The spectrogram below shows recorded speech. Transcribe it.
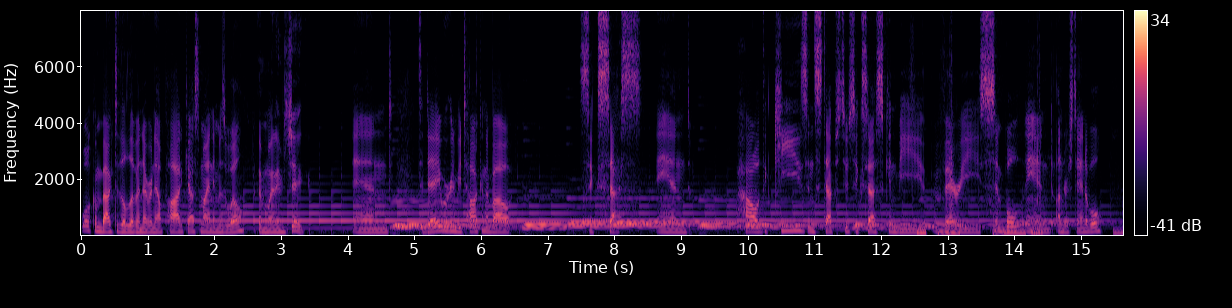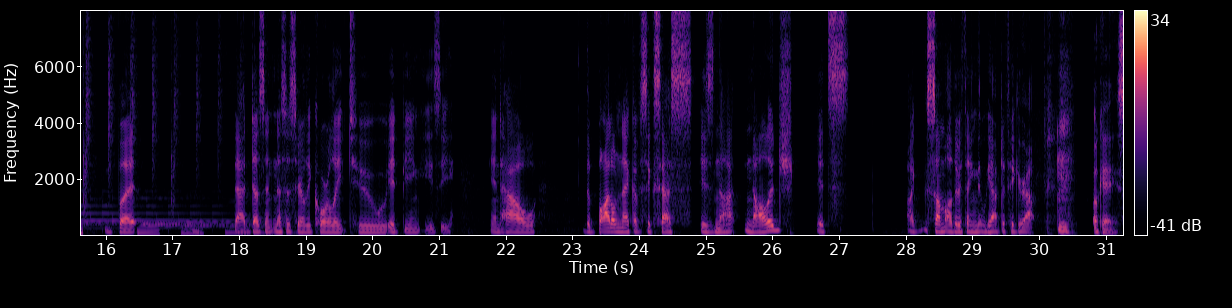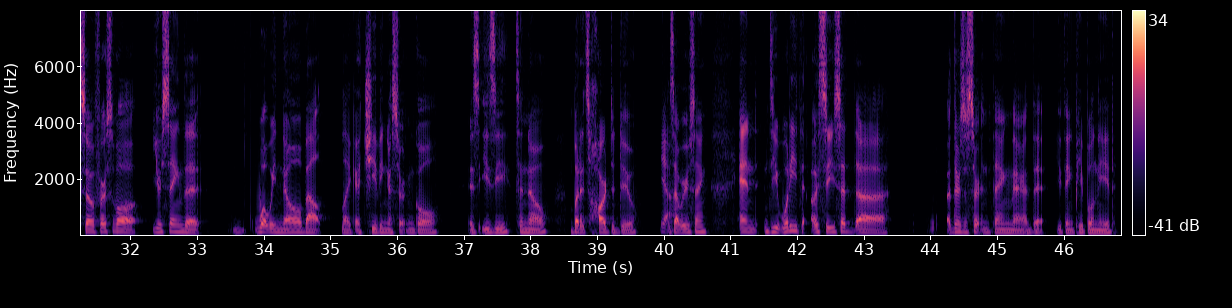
Welcome back to the Live in Every Now podcast. My name is Will, And my name's Jake. and today we're going to be talking about success and how the keys and steps to success can be very simple and understandable, but that doesn't necessarily correlate to it being easy, and how the bottleneck of success is not knowledge, it's uh, some other thing that we have to figure out. Okay, so first of all, you're saying that what we know about like achieving a certain goal is easy to know, but it's hard to do. Yeah. Is that what you're saying? And do you, what do you think? So you said uh, there's a certain thing there that you think people need.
